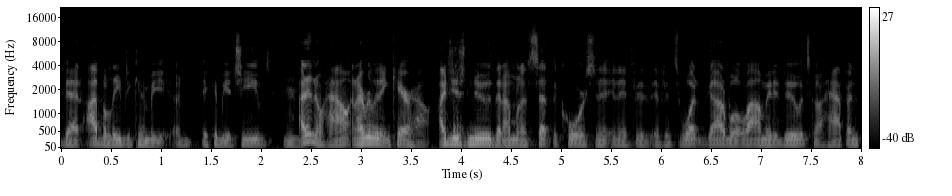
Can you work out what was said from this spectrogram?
that I believed it can be uh, it can be achieved. Hmm. I didn't know how, and I really didn't care how. I just knew that I'm going to set the course, and, and if if it's what God will allow me to do, it's going to happen.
